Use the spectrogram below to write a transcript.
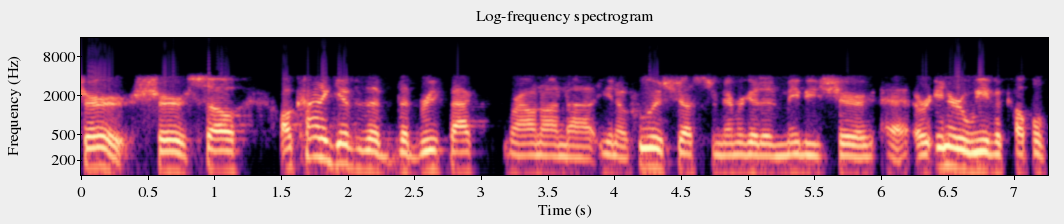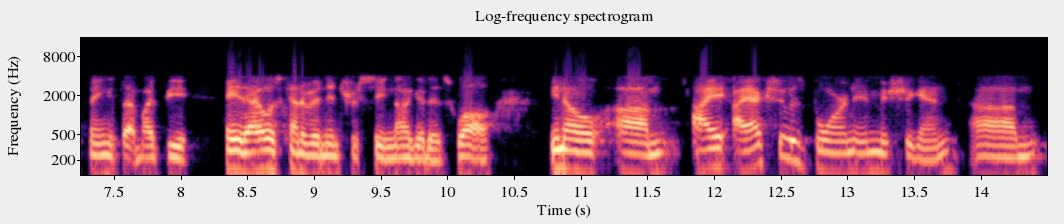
Sure, sure. So I'll kind of give the, the brief background on uh, you know who is Justin Nimmergood and maybe share uh, or interweave a couple things that might be hey that was kind of an interesting nugget as well you know, um, I, I actually was born in Michigan, um,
